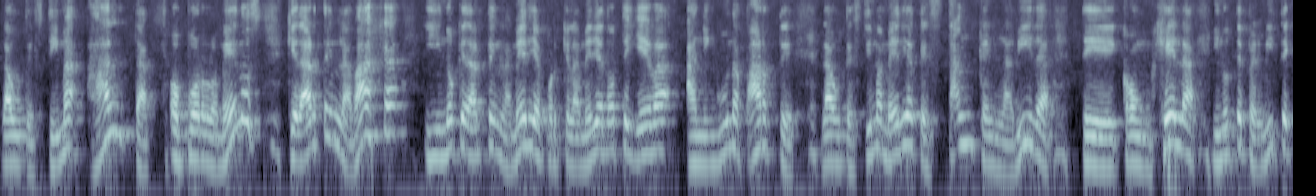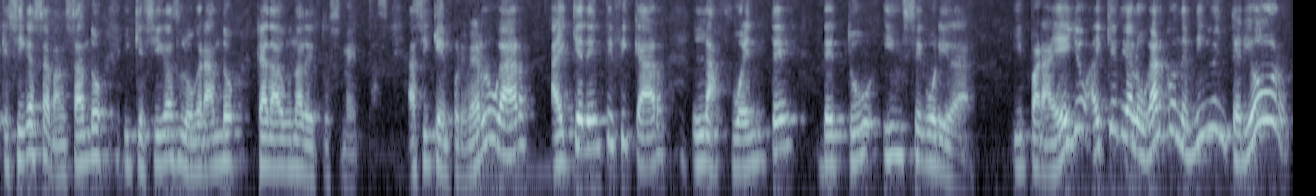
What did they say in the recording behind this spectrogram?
la autoestima alta o por lo menos quedarte en la baja y no quedarte en la media, porque la media no te lleva a ninguna parte. La autoestima media te estanca en la vida, te congela y no te permite que sigas avanzando y que sigas logrando cada una de tus metas. Así que en primer lugar, hay que identificar la fuente de tu inseguridad. Y para ello hay que dialogar con el niño interior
